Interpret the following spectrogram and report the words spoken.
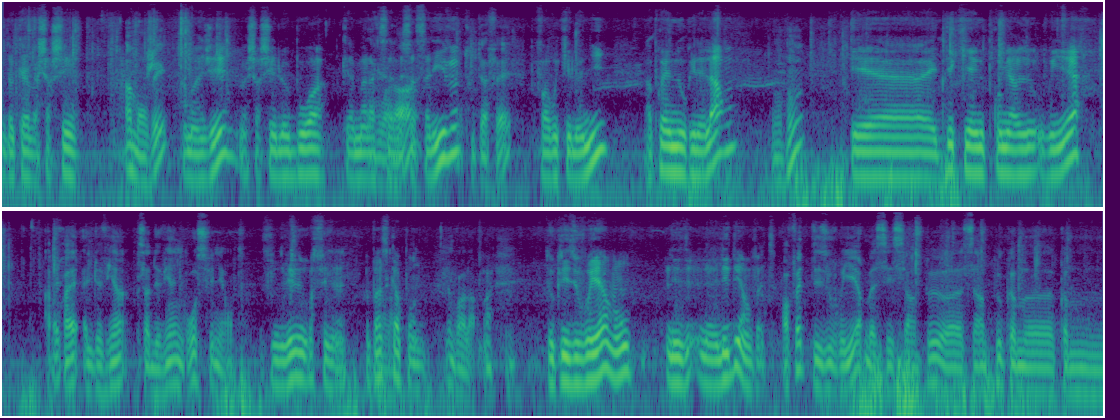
Donc elle va chercher À manger, à manger, elle va chercher le bois qu'elle malaxe Voilà. avec sa salive tout à fait. pour fabriquer le nid. Après elle nourrit les larves Mhm. Et, euh, et dès qu'il y a une première ouvrière, Après, elle devient, ça devient une grosse fainéante. ça devient une grosse fenêtre. Elle passe Voilà. Voilà. Donc les ouvrières vont les- l'aider en fait. En fait, les ouvrières, bah, c'est c'est un peu, euh, c'est un peu comme, euh, comme,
